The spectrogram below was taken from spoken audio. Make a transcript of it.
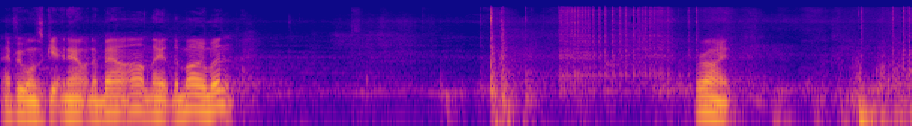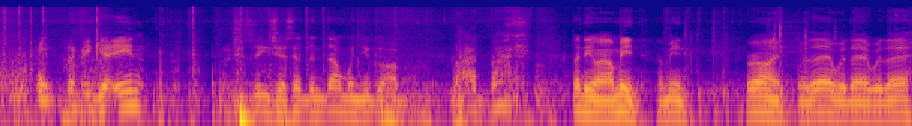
Everyone's getting out and about, aren't they, at the moment? Right. Oh, let me get in, which is easier said than done when you've got a bad back. But anyway, I'm in, I'm in. Right, we're there, we're there, we're there.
